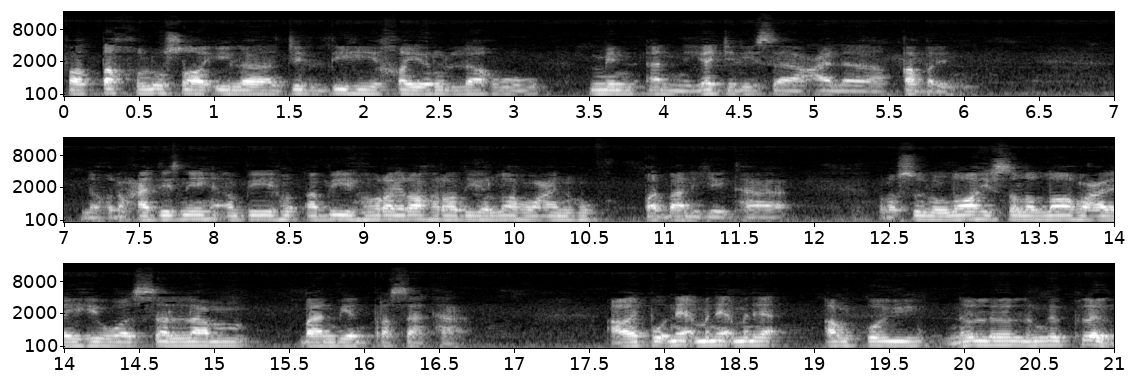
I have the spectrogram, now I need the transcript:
فتخلص إلى جلده خير له من أن يجلس على قبر នៅក្នុងហាឌីសនេះអំពីអប៊ីហូរ៉ៃរ៉ារ៉ាឌីយ៉ាឡោះអានហ៊ូគាត់បាននិយាយថារ៉ាស៊ូលឡោះសល្លឡោះអាឡៃហ៊ីវ៉ាសាឡាំបានមានប្រសាសន៍ថាឲ្យពួកអ្នកម្នាក់ម្នាក់អង្គុយនៅលើលងឹកភ្លើង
